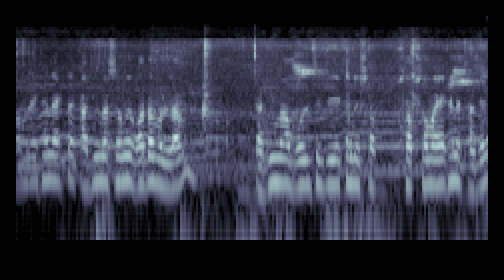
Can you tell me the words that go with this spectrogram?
আমরা এখানে একটা কাকিমার সঙ্গে কথা বললাম। কাকিমা বলছে যে এখানে সব সব সময় এখানে থাকে।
